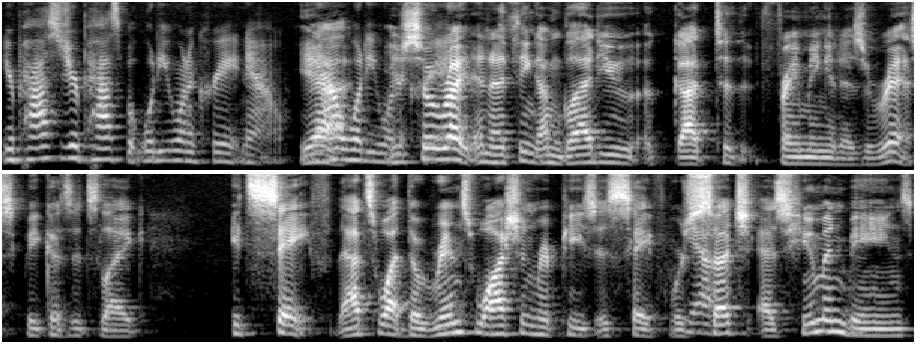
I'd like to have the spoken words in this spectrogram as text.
your past is your past, but what do you want to create now? Yeah. Now, what do you want You're to so right. And I think I'm glad you uh, got to framing it as a risk because it's like, it's safe. That's what the rinse, wash, and repeat is safe. We're yeah. such, as human beings,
